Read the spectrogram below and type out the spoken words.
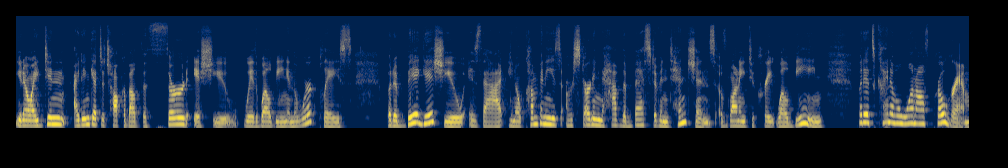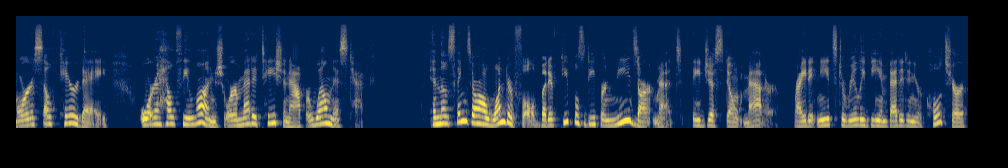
you know i didn't i didn't get to talk about the third issue with well-being in the workplace but a big issue is that, you know, companies are starting to have the best of intentions of wanting to create well-being, but it's kind of a one-off program or a self-care day or a healthy lunch or a meditation app or wellness tech. And those things are all wonderful, but if people's deeper needs aren't met, they just don't matter, right? It needs to really be embedded in your culture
